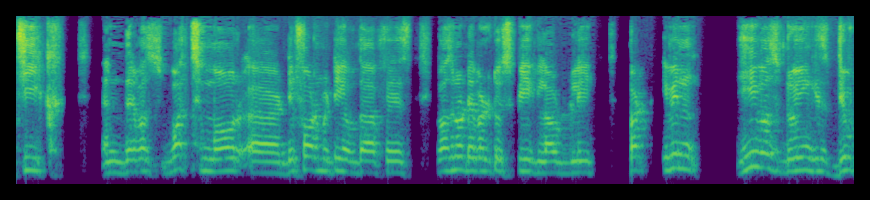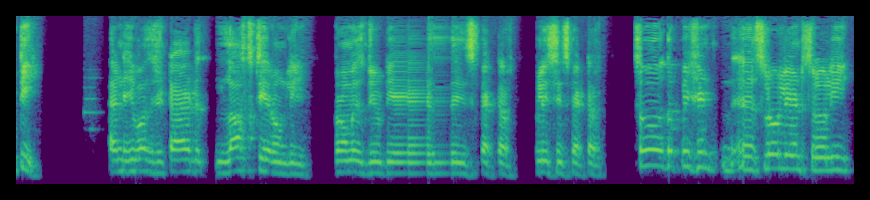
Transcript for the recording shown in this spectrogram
cheek and there was much more uh, deformity of the face. He was not able to speak loudly, but even he was doing his duty, and he was retired last year only from his duty as the inspector, police inspector. So the patient uh, slowly and slowly,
